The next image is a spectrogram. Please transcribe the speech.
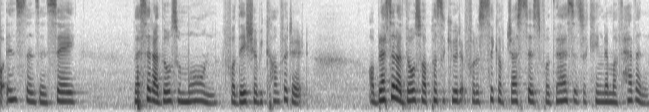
for instance, and say, Blessed are those who mourn, for they shall be comforted? Or blessed are those who are persecuted for the sake of justice, for theirs is the kingdom of heaven.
